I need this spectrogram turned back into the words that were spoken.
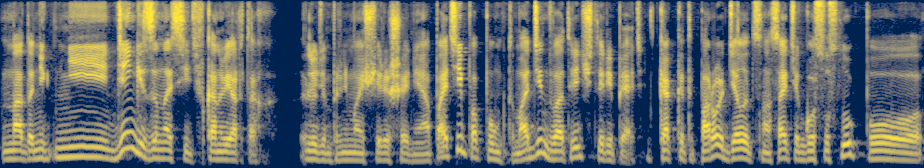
надо не деньги заносить в конвертах людям, принимающим решения, а пойти по пунктам 1, 2, 3, 4, 5. Как это порой делается на сайте госуслуг по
